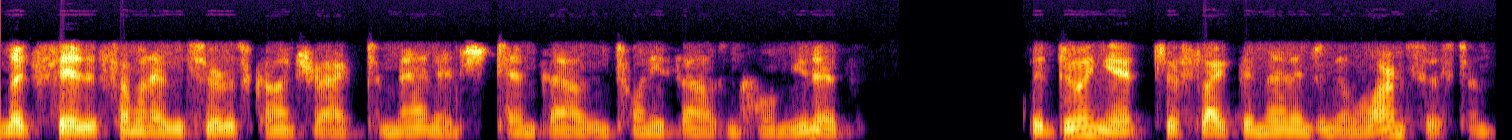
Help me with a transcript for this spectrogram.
let's say that someone has a service contract to manage 10,000, 20,000 home units. They're doing it just like they manage an alarm system.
